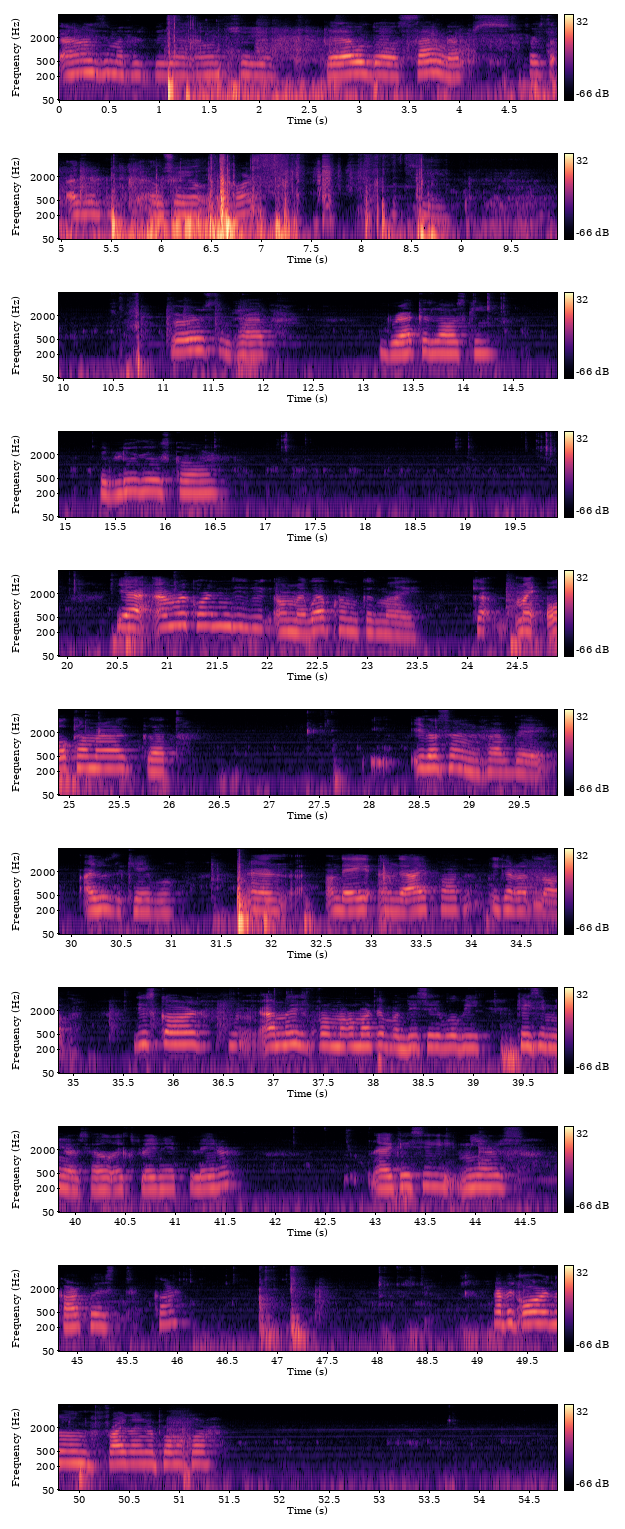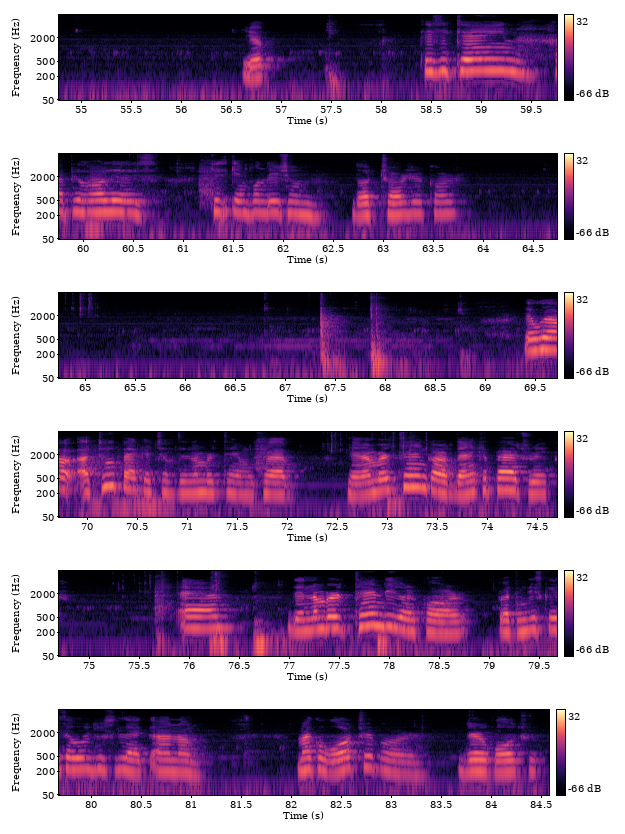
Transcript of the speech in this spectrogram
I know this is my first video and I want to show you that I will do sign ups. First, I will, show you the card. Let's see. First, we have Brad the Blue Deuce car. Yeah, I'm recording this on my webcam because my my old camera got it doesn't have the I lose the cable and on the on the iPod it got load. This card I'm not from our market but this it will be Casey Mears. I'll explain it later. Uh, Casey Mears CarQuest car. Robert Gordon Freightliner promo car. Yep. Kasey Kahne, Happy Holidays, Kasey Kahne Foundation, Dodge Charger car. Then we have a two package of the number 10. We have the number 10 car of Danica Patrick and the number 10 digger car. But in this case, I will just select, I don't know, Michael Waltrip or Derek Waltrip.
